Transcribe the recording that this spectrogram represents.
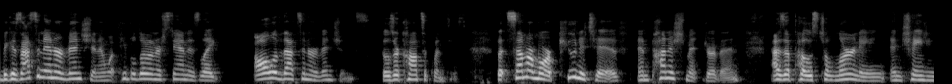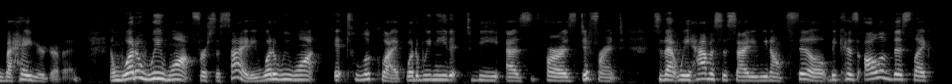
because that's an intervention. And what people don't understand is like all of that's interventions. Those are consequences. But some are more punitive and punishment driven as opposed to learning and changing behavior driven. And what do we want for society? What do we want it to look like? What do we need it to be as far as different so that we have a society we don't feel? Because all of this like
